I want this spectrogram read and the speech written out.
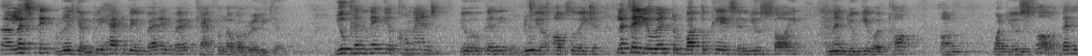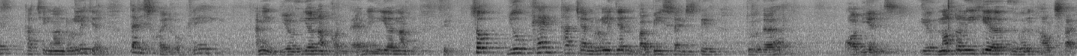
Uh, let's take religion. We have to be very, very careful about religion. You can make your comments, you can do your observation. Let's say you went to Batu Caves and you saw it, and then you give a talk on what you saw. That is touching on religion. That is quite okay. I mean, you're, you're not condemning, you're not... So you can touch on religion, but be sensitive to the audience. You're not only here, even outside.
